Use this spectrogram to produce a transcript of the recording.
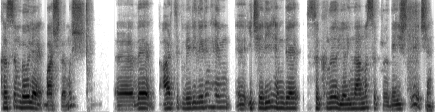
Kasım böyle başlamış e, ve artık verilerin hem e, içeriği hem de sıklığı, yayınlanma sıklığı değiştiği için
